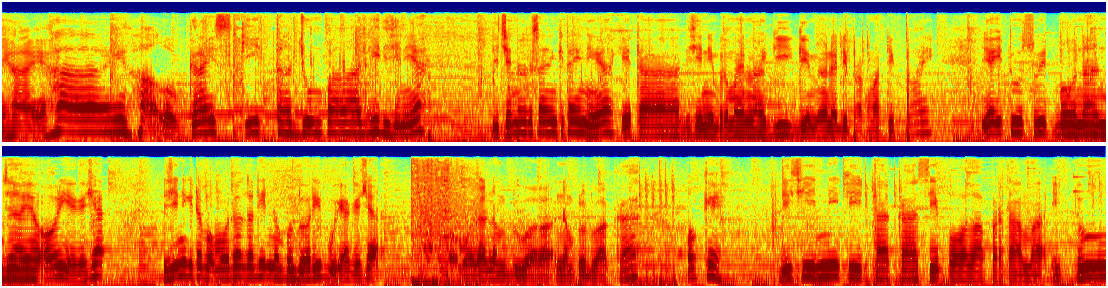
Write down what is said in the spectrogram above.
Hai hai hai, halo guys, kita jumpa lagi di sini ya di channel kesayangan kita ini ya. Kita di sini bermain lagi game yang ada di Pragmatic Play, yaitu Sweet Bonanza yang ori ya guys ya. Di sini kita bawa modal tadi 62.000 ya guys ya. Bawa modal 62 62k. Oke. Di sini kita kasih pola pertama itu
